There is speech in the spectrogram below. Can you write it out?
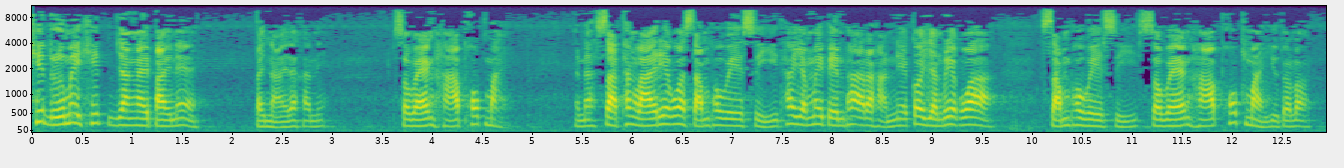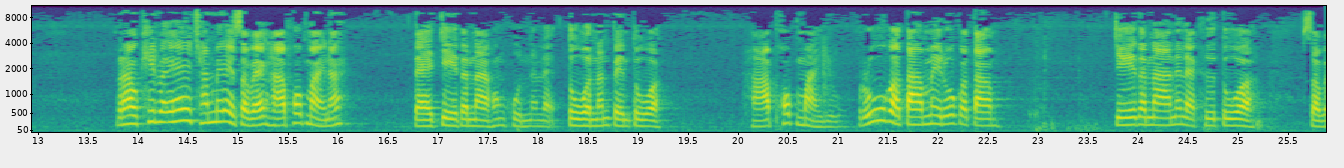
คิดหรือไม่คิดยังไงไปแน่ไปไหนแล้วคันนี้สแสวงหาพบใหม่นะสัตว์ทั้งหลายเรียกว่าสัมภเวสี ถ้ายังไม่เป็นพระอรหันต์เนี่ยก็ยังเรียกว่าสัมภเวสีสแสวงหาพบใหม่อยู่ตลอด เราคิดว่า เอ๊ะฉันไม่ได้สแสวงหาพบใหม่นะ แต่เจตนาของคุณนั่นแหละ ตัวนั้นเป็นตัวหาพบใหม่อยู่ รู้ก็ตามไม่รู้ก็ตาม เจตนานี่แหละ คือตัวสแสว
